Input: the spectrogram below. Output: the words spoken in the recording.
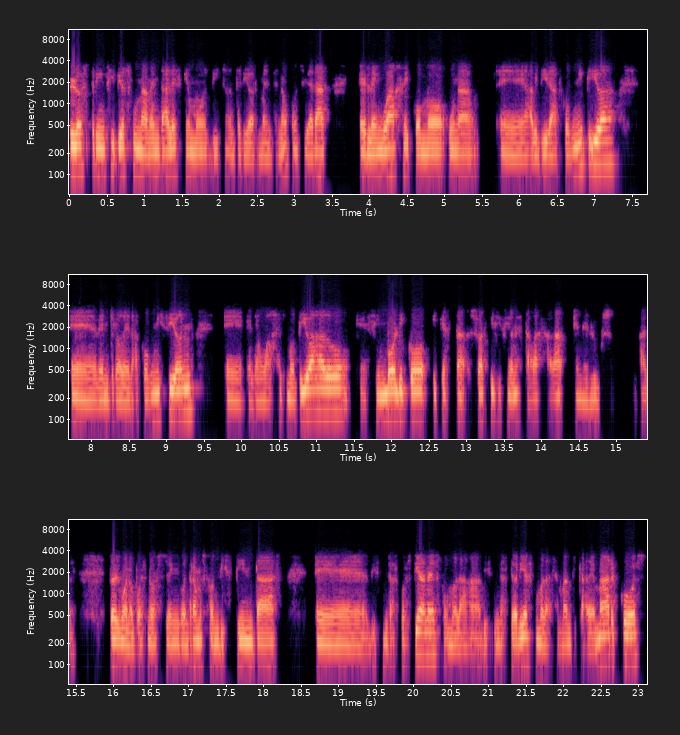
los principios fundamentales que hemos dicho anteriormente, ¿no? Considerar el lenguaje como una eh, habilidad cognitiva eh, dentro de la cognición, eh, que el lenguaje es motivado, que es simbólico y que su adquisición está basada en el uso. ¿vale? Entonces, bueno, pues nos encontramos con distintas, distintas cuestiones, como las distintas teorías, como la semántica de Marcos,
